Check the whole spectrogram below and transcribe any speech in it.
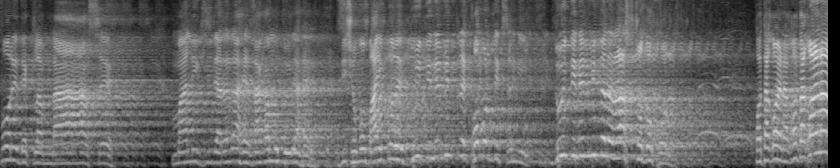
পরে দেখলাম, না, আছে। মালিক জিদারে রাহে, জাগা মতোই রাহে। যে সময় বাই করে, দুই দিনের ভিতরে খবর দেখছেন দুই দিনের ভিতরে রাষ্ট্র দখল। কথা কয় না, কথা কয় না?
